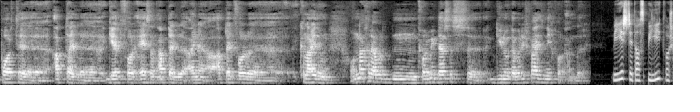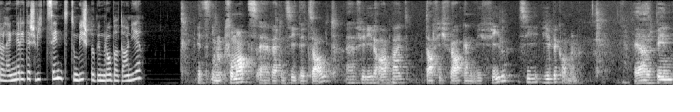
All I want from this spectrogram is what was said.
Porte-Abteil, äh, Geld für Essen, Abteil, eine Abteil für äh, Kleidung. Und nachher aber für mich das ist äh, genug, aber ich weiß nicht für andere. Wie ist denn das bei Leuten, die schon länger in der Schweiz sind, zum Beispiel beim Robel Daniel? Jetzt im FOMATS äh, werden Sie bezahlt äh, für Ihre Arbeit. Darf ich fragen, wie viel Sie hier bekommen? Ja, ich bin.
